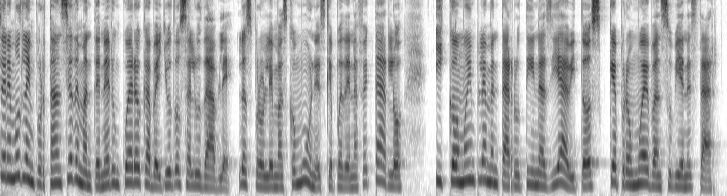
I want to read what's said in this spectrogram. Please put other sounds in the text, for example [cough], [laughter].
Conoceremos la importancia de mantener un cuero cabelludo saludable, los problemas comunes que pueden afectarlo y cómo implementar rutinas y hábitos que promuevan su bienestar.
